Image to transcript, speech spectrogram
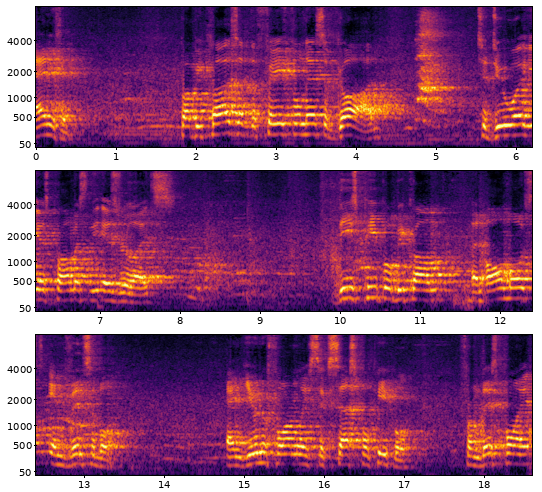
Anything. But because of the faithfulness of God to do what He has promised the Israelites, these people become an almost invincible and uniformly successful people from this point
